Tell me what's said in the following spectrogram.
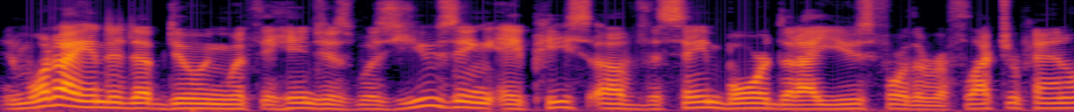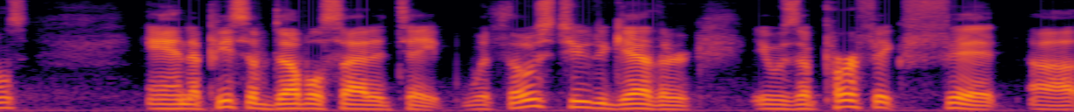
And what I ended up doing with the hinges was using a piece of the same board that I use for the reflector panels and a piece of double-sided tape. With those two together, it was a perfect fit uh,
